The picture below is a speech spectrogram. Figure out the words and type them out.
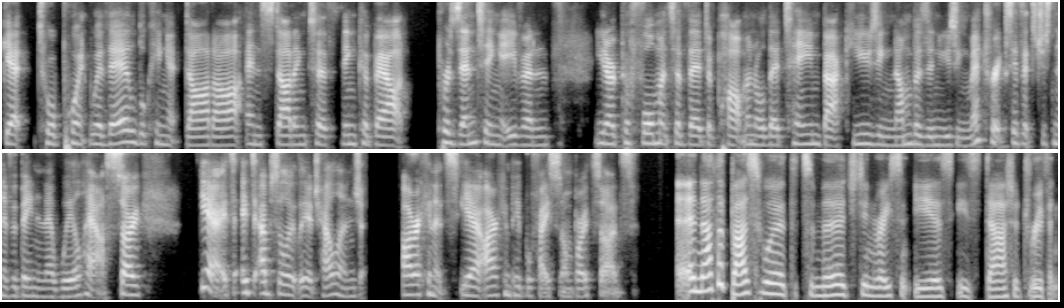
get to a point where they're looking at data and starting to think about presenting even you know performance of their department or their team back using numbers and using metrics if it's just never been in their wheelhouse so yeah it's it's absolutely a challenge I reckon it's, yeah, I reckon people face it on both sides. Another buzzword that's emerged in recent years is data driven.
